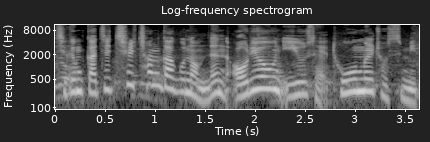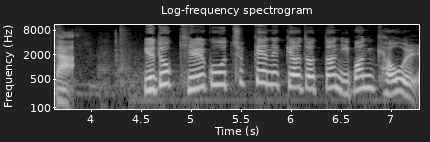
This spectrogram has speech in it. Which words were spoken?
지금까지 7천 가구 넘는 어려운 이웃에 도움을 줬습니다. 유독 길고 춥게 느껴졌던 이번 겨울.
